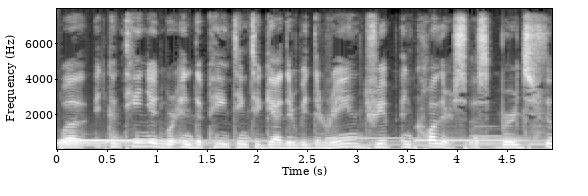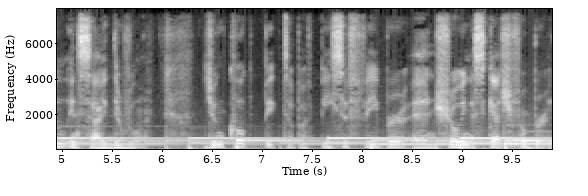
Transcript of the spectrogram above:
well, it continued we're in the painting together with the rain, drip, and colors as birds flew inside the room. Jungkook picked up a piece of paper and showing a sketch of a bird.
